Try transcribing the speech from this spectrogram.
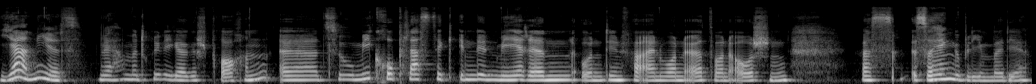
Ja, Nils, wir haben mit Rüdiger gesprochen äh, zu Mikroplastik in den Meeren und den Verein One Earth, One Ocean. Was ist so hängen geblieben bei dir?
